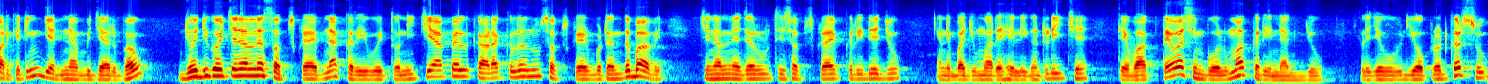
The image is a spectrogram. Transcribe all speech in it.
માર્કેટિંગ યાર્ડના બજાર ભાવ. જો જ કોઈ ચેનલને સબસ્ક્રાઇબ ના કરી હોય તો નીચે આપેલ કાળા કલરનું સબસ્ક્રાઇબ બટન દબાવી. ચેનલને જરૂરથી સબસ્ક્રાઇબ કરી દેજો અને બાજુમાં રહેલી ઘંટડી છે તે વાઘ તેવા સિમ્બોલમાં કરી નાખજો. એટલે જેવો વીડિયો અપલોડ કરશું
